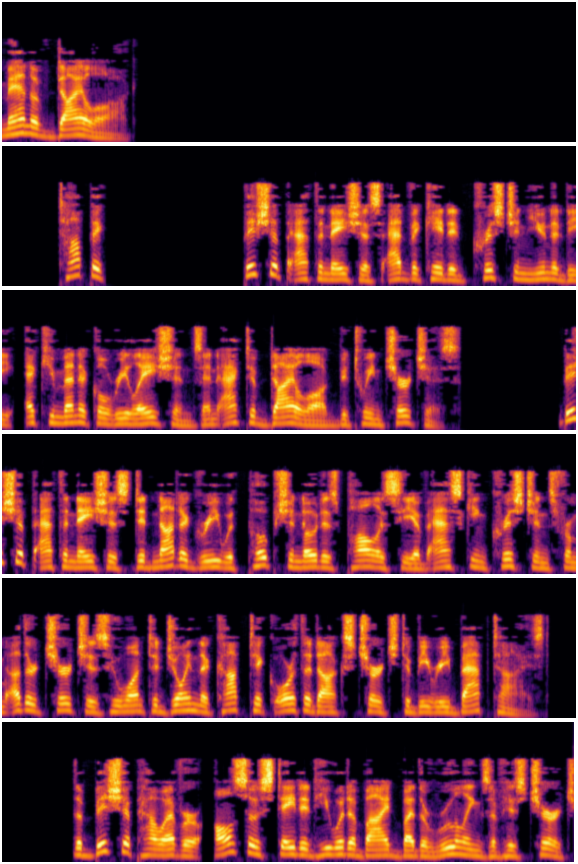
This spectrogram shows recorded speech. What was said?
Man of dialogue Bishop Athanasius advocated Christian unity, ecumenical relations and active dialogue between churches. Bishop Athanasius did not agree with Pope Shenouda's policy of asking Christians from other churches who want to join the Coptic Orthodox Church to be rebaptized. The bishop however, also stated he would abide by the rulings of his church.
